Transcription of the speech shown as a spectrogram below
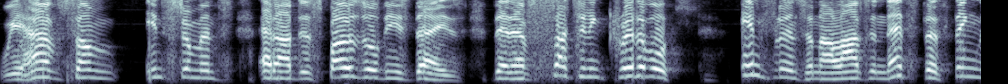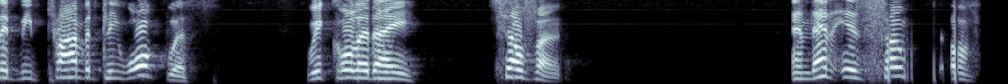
We have some instruments at our disposal these days that have such an incredible influence on our lives, and that's the thing that we privately walk with. We call it a cell phone. And that is so much of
